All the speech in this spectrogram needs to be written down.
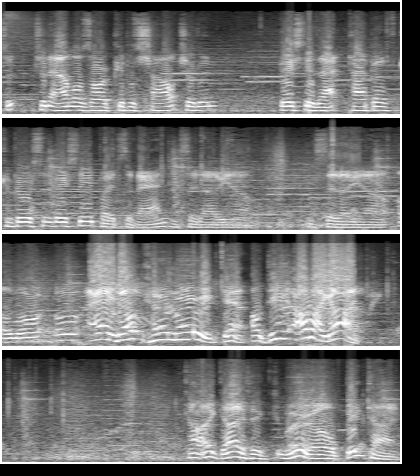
certain animals are people's child, children. Basically, that type of comparison, basically, but it's the van instead of you know, instead of you know, oh, oh, oh hey, don't hurt Murray, damn, oh, geez, oh my God, God, that guy thinks Murray, oh, big time.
